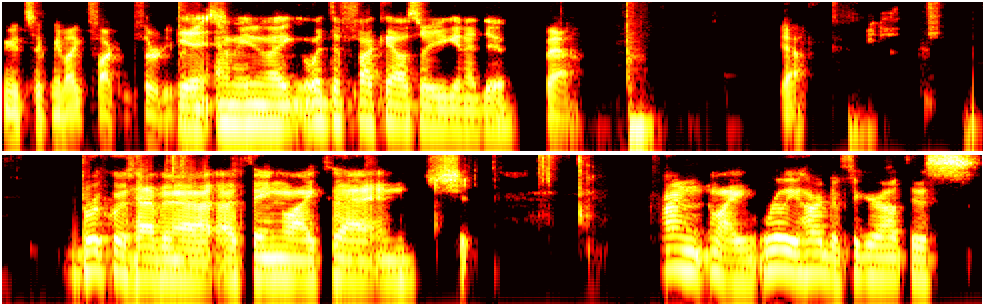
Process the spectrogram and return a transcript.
it took me like fucking 30 minutes. Yeah, I mean, like, what the fuck else are you gonna do? Yeah. Yeah. Brooke was having a, a thing like that and she, trying like really hard to figure out this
